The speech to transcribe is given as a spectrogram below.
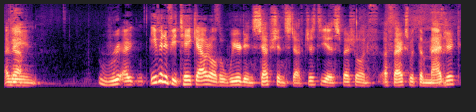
I Yeah. mean, re- I, even if you take out all the weird Inception stuff, just the uh, special eff- effects with the magic.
